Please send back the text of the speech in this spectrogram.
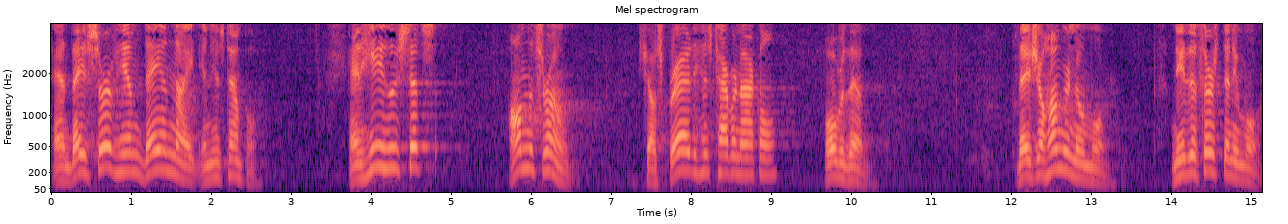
and they serve him day and night in his temple. And he who sits on the throne shall spread his tabernacle over them. They shall hunger no more, neither thirst any more,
